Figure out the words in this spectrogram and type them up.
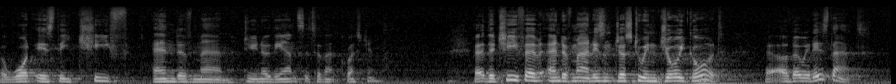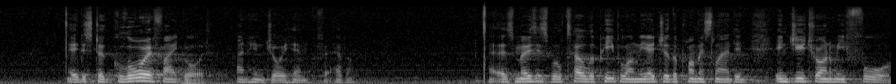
Uh, what is the chief end of man? Do you know the answer to that question? Uh, the chief end of man isn't just to enjoy God, uh, although it is that. It is to glorify God and enjoy him forever as Moses will tell the people on the edge of the promised land in, in Deuteronomy 4.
